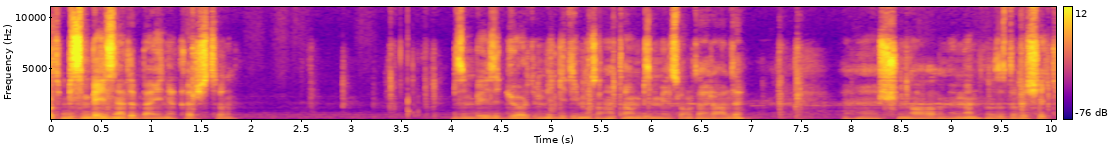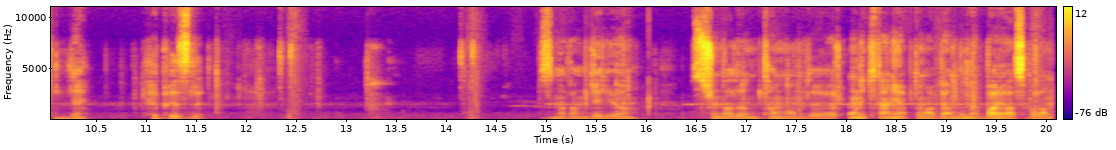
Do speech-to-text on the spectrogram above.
Bu arada bizim base nerede ben yine karıştırdım. Bizim base'i gördüğümde gideyim o zaman. Ha, tamam bizim base orada herhalde. Ee, şunu alalım hemen hızlı bir şekilde. Hıp hızlı. Bizim adam geliyor. Şunu alalım tamamdır. 12 tane yaptım abi ben bununla bayağı sağlam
